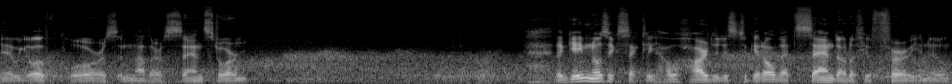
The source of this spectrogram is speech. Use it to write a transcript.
There we go, of course, another sandstorm. The game knows exactly how hard it is to get all that sand out of your fur, you know.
